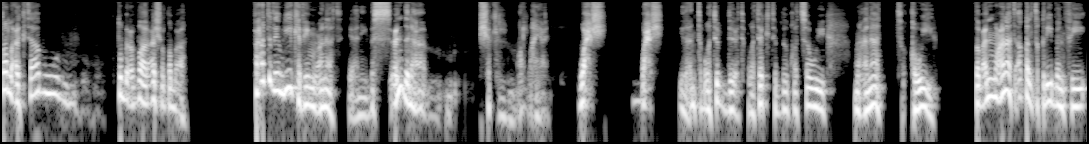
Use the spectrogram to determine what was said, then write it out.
طلع الكتاب وطبع الظاهر عشر طبعات فحتى في أمريكا في معاناة يعني بس عندنا بشكل مرة يعني وحش وحش. إذا أنت تبغى تبدع تبغى تكتب تبغى تسوي معاناة قوية. طبعا المعاناه أقل تقريبا في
